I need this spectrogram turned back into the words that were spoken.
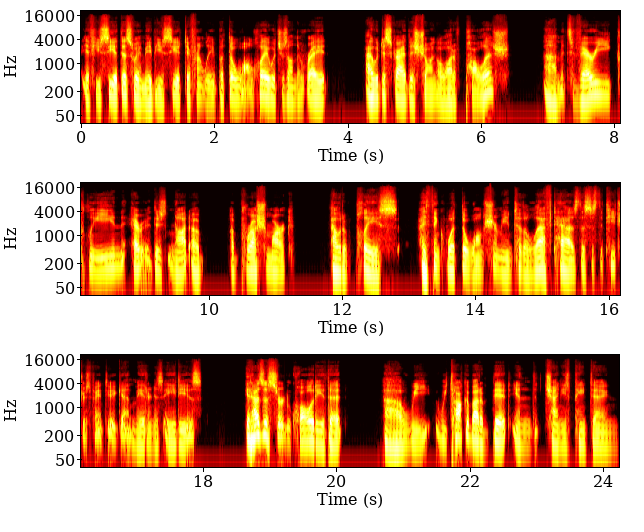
if you see it this way, maybe you see it differently. But the Wang Hui, which is on the right, I would describe as showing a lot of polish. Um, it's very clean. There's not a a brush mark out of place. I think what the Wang Shimin to the left has, this is the teacher's painting again, made in his 80s it has a certain quality that uh, we we talk about a bit in the Chinese painting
